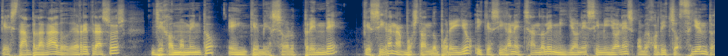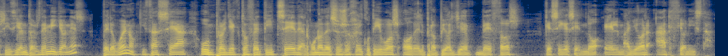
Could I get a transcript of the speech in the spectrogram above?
que está plagado de retrasos, llega un momento en que me sorprende que sigan apostando por ello y que sigan echándole millones y millones, o mejor dicho, cientos y cientos de millones, pero bueno, quizás sea un proyecto fetiche de alguno de esos ejecutivos o del propio Jeff Bezos, que sigue siendo el mayor accionista.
